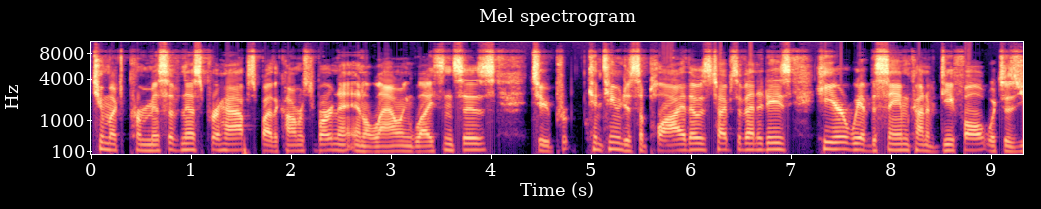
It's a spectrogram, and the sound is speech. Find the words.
too much permissiveness, perhaps, by the Commerce Department in allowing licenses to pr- continue to supply those types of entities. Here, we have the same kind of default, which is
